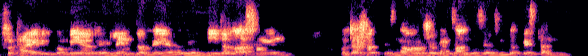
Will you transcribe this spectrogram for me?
verteilt über mehrere Länder, mehrere Niederlassungen. Und da schaut es nachher schon ganz anders aus. Und da bist dann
